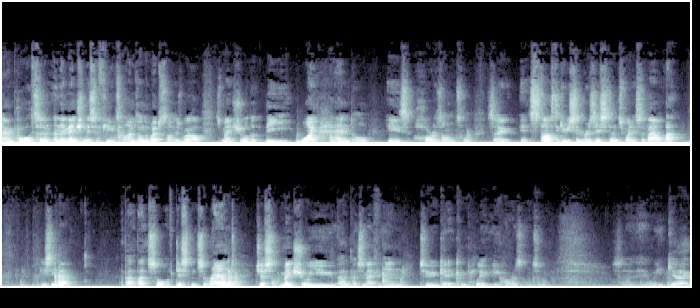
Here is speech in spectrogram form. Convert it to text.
Now important, and they mention this a few times on the website as well, to make sure that the white handle is horizontal. So it starts to give you some resistance when it's about that, you see that? About that sort of distance around. Just make sure you um, put some effort in to get it completely horizontal. So there we go.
